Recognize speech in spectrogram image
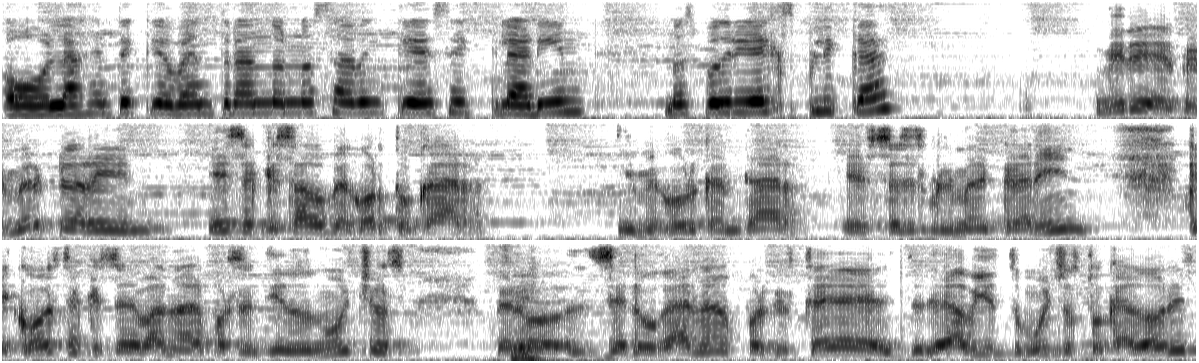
o la gente que va entrando no saben qué es el clarín. ¿Nos podría explicar? Mire, el primer clarín es el que sabe mejor tocar y mejor cantar. Ese es el primer clarín, que consta que se van a dar por sentidos muchos, pero se lo gana porque usted ha visto muchos tocadores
